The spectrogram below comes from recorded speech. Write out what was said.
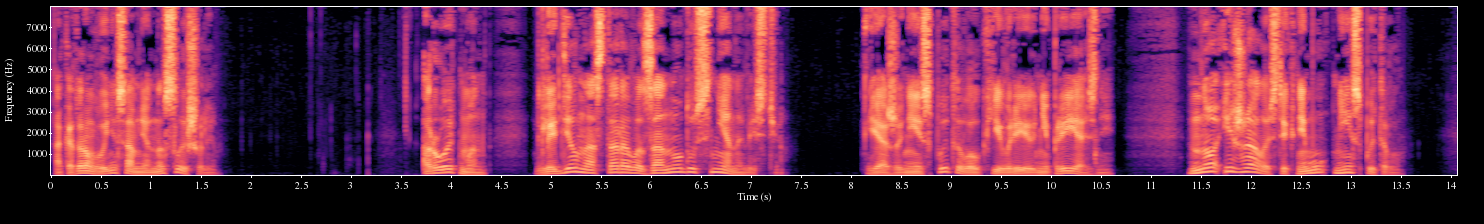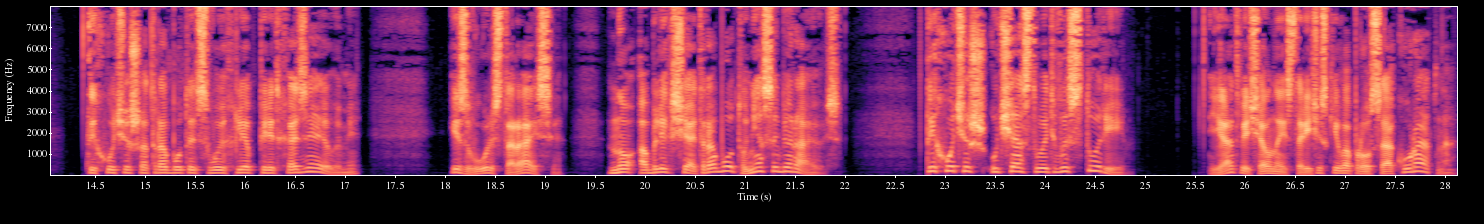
о котором вы, несомненно, слышали. Ройтман глядел на старого зануду с ненавистью. Я же не испытывал к еврею неприязни, но и жалости к нему не испытывал. Ты хочешь отработать свой хлеб перед хозяевами? Изволь, старайся. Но облегчать работу не собираюсь. Ты хочешь участвовать в истории? Я отвечал на исторические вопросы аккуратно.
